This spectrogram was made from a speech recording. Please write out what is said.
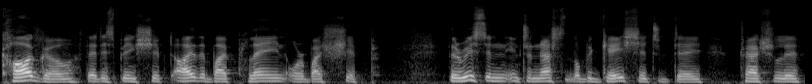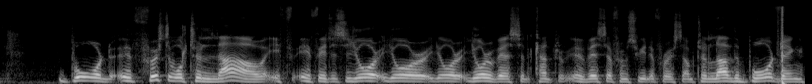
cargo that is being shipped either by plane or by ship, there is an international obligation today to actually board, uh, first of all, to allow, if, if it is your, your, your, your vessel, country, uh, vessel from Sweden, for example, to allow the boarding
